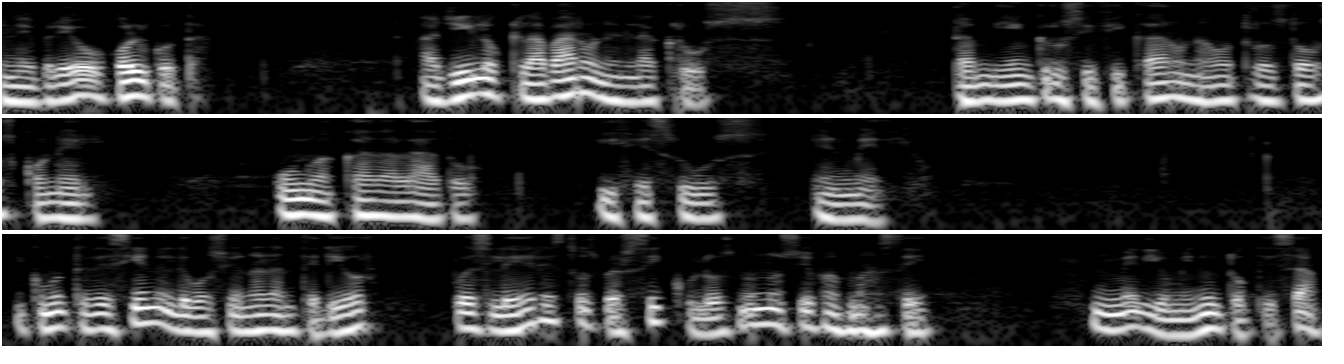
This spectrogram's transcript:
en hebreo Gólgota. Allí lo clavaron en la cruz. También crucificaron a otros dos con él, uno a cada lado y Jesús en medio. Y como te decía en el devocional anterior, pues leer estos versículos no nos lleva más de medio minuto quizá.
